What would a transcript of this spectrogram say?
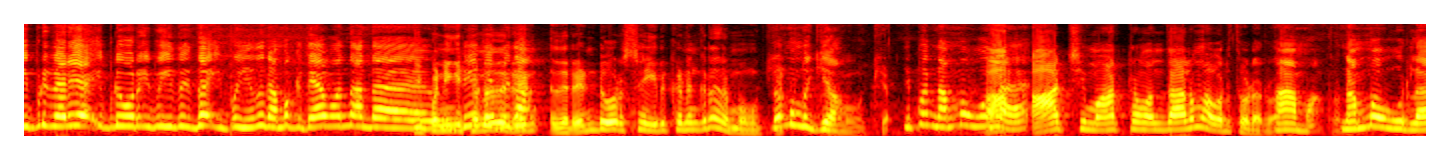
இப்படி நிறைய இப்படி ஒரு இப்போ இதுதான் இப்போ இது நமக்கு தேவை வந்து அந்த இப்போ நீங்க சொன்னது இது ரெண்டு வருஷம் இருக்கணுங்கிற ரொம்ப முக்கியம். ரொம்ப முக்கியம். இப்போ நம்ம ஊர்ல ஆட்சி மாற்றம் வந்தாலும் அவர் தொடர்வார். ஆமாம் நம்ம ஊரில்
